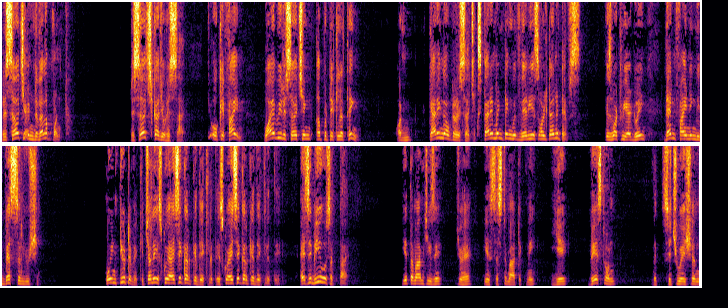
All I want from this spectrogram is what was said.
research and development research کا جو حصہ ہے کہ okay fine why we researching a particular thing اور carrying out research experimenting with various alternatives as what we are doing then finding the best solution وہ انٹیوٹیو ہے کہ چلے اس کو ایسے کر کے دیکھ لیتے اس کو ایسے کر کے دیکھ لیتے ایسے بھی ہو سکتا ہے یہ تمام چیزیں جو ہے یہ سسٹمیٹک نہیں یہ بیسڈ آن دا سچویشن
